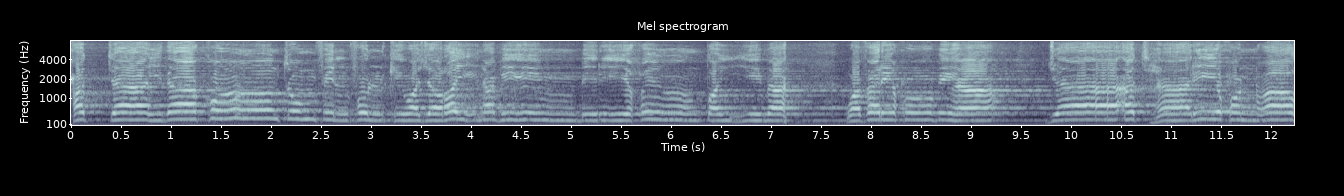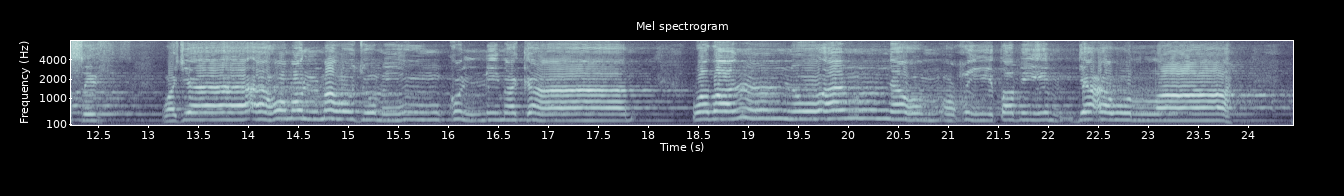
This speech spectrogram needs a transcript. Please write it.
حتى إذا كنتم في الفلك وجرين بهم بريح طيبة وفرحوا بها جاءتها ريح عاصف وجاءهم الموج من كل مكان وظنوا أنهم أحيط بهم دعوا الله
